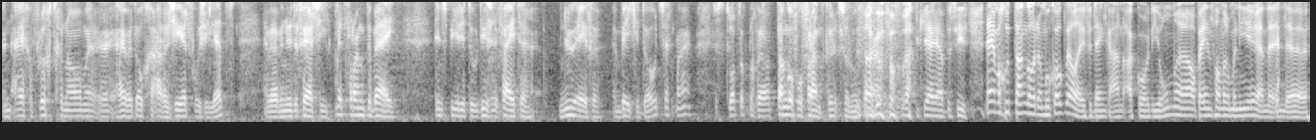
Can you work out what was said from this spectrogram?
een eigen vlucht genomen. Eh, hebben het ook gearrangeerd voor Gillette. En we hebben nu de versie met Frank erbij in Spiritu. Die is in feite nu even een beetje dood, zeg maar. Dus het klopt ook nog wel. Tango voor Frank, eh, zullen we Tango van Frank, ja, ja, precies. Nee, maar goed, tango, dan moet ik ook wel even denken aan de accordeon eh, op een of andere manier. En, en de,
